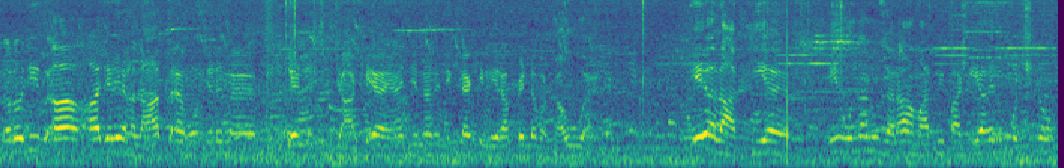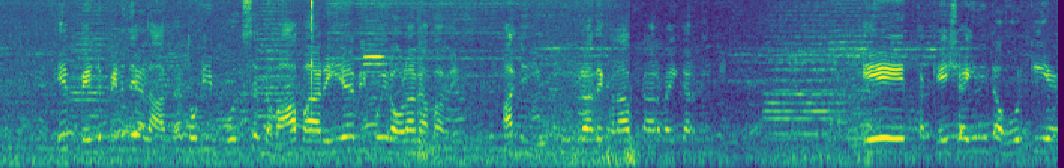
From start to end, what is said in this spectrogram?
ਚਲੋ ਜੀ, ਆ ਆ ਜਿਹੜੇ ਹਾਲਾਤ ਹੈ ਹੁਣ ਜਿਹੜੇ ਮੈਂ ਪਿੰਡ 'ਚ ਜਾ ਕੇ ਆਇਆ, ਜਿਨ੍ਹਾਂ ਨੇ ਲਿਖਿਆ ਕਿ ਮੇਰਾ ਪਿੰਡ ਵਕਾਊ ਹੈ, ਇਹ ਹਾਲਾਤ ਕੀ ਹੈ? ਇਹ ਉਹਨਾਂ ਨੂੰ ਜ਼ਰਾ ਆਮ ਆਦਮੀ ਪਾਰਟੀ ਵਾਲੇ ਨੂੰ ਪੁੱਛ ਲਓ। ਇਹ ਪਿੰਡ ਪਿੰਡ ਦੇ ਹਾਲਾਤ ਹੈ ਤੁਹਾਡੀ ਪੁਲਿਸ ਦਬਾਅ ਪਾ ਰਹੀ ਹੈ ਵੀ ਕੋਈ ਰੌਲਾ ਨਾ ਪਾਵੇ। ਅੱਜ ਯੂਟਿਊਬਰਾਂ ਦੇ ਖਿਲਾਫ ਕਾਰਵਾਈ ਕਰਨੀ। ਇਹ ਧੱਕੇਸ਼ਾਹੀ ਨਹੀਂ ਤਾਂ ਹੋਰ ਕੀ ਹੈ?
